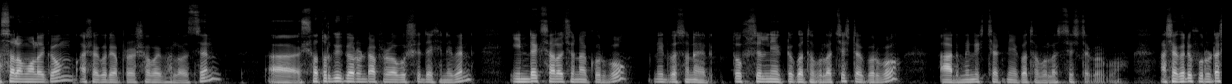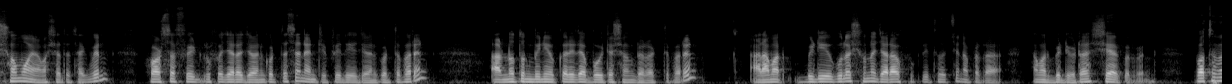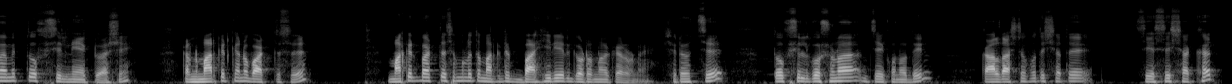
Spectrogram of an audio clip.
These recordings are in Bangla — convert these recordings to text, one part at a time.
আসসালামু আলাইকুম। আশা করি আপনারা সবাই ভালো আছেন। সতর্কীকরণটা আপনারা অবশ্যই দেখে নেবেন। ইন্ডেক্স আলোচনা করব, নির্বাচনের তফসিল নিয়ে একটু কথা বলার চেষ্টা করব আর মিনিট চার্ট নিয়ে কথা বলার চেষ্টা করব। আশা করি পুরোটা সময় আমার সাথে থাকবেন। হোয়াটসঅ্যাপ ফিড গ্রুপে যারা জয়েন করতেছেন, এন্ট্রি ফি দিয়ে জয়েন করতে পারেন। আর নতুন বিনিয়োগকারীরা বইটা সংগ্রহ রাখতে পারেন। আর আমার ভিডিওগুলো শুনে যারা উপকৃত হচ্ছেন, আপনারা আমার ভিডিওটা শেয়ার করবেন। প্রথমে আমি তফসিল নিয়ে একটু আসি। কারণ মার্কেট কেন বাড়তেছে? মার্কেট বাড়তেছে মূলত মার্কেটের বাহিরের ঘটনার কারণে। সেটা হচ্ছে তফসিল ঘোষণা যে কোনো দিন, কাল রাষ্ট্রপতির সাথে সিএসসির সাক্ষাৎ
